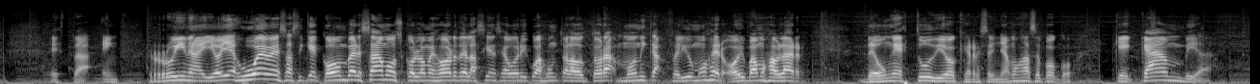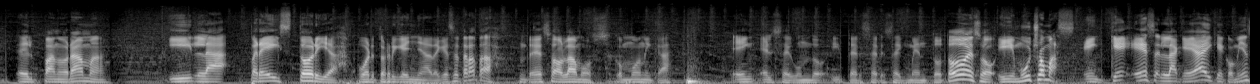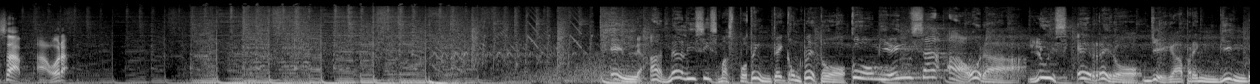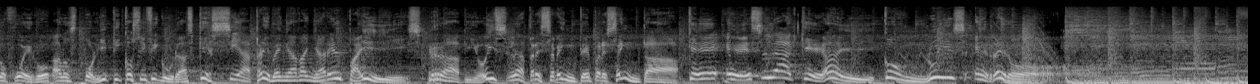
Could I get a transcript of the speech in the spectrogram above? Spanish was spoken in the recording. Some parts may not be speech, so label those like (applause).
está en ruina. Y hoy es jueves, así que conversamos con lo mejor de la ciencia boricua junto a la doctora Mónica Feliu Mojer. Hoy vamos a hablar de un estudio que reseñamos hace poco que cambia el panorama y la prehistoria puertorriqueña. ¿De qué se trata? De eso hablamos con Mónica en el segundo y tercer segmento. Todo eso y mucho más en qué es la que hay que comienza ahora. El análisis más potente y completo comienza ahora. Luis Herrero llega prendiendo fuego a los políticos y figuras que se atreven a dañar el país. Radio Isla 1320 presenta ¿Qué es la que hay? con Luis Herrero.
